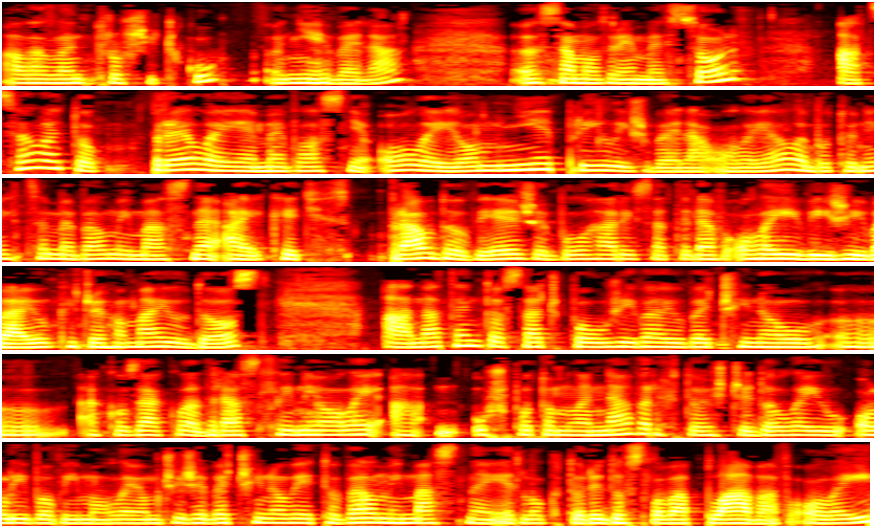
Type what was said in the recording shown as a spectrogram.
ale len trošičku, nie veľa. E, samozrejme sol a celé to prelejeme vlastne olejom, nie príliš veľa oleja, lebo to nechceme veľmi masné, aj keď pravdou vie, že Bulhári sa teda v oleji vyžívajú, keďže ho majú dosť a na tento sač používajú väčšinou e, ako základ rastliny olej a už potom len navrh to ešte dolejú olivovým olejom. Čiže väčšinou je to veľmi masné jedlo, ktoré doslova pláva v oleji,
